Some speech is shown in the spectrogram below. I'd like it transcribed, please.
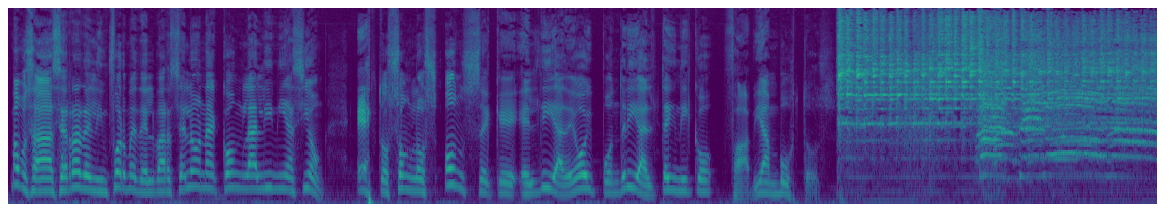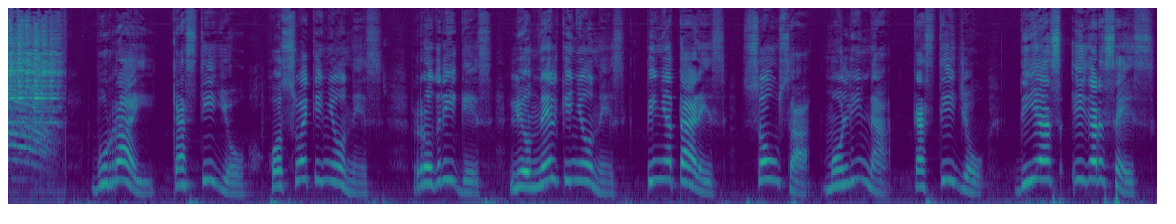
Vamos a cerrar el informe del Barcelona con la alineación. Estos son los 11 que el día de hoy pondría el técnico Fabián Bustos. Burray, Castillo, Josué Quiñones, Rodríguez, Leonel Quiñones, Piñatares, Sousa, Molina, Castillo, Díaz y Garcés.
